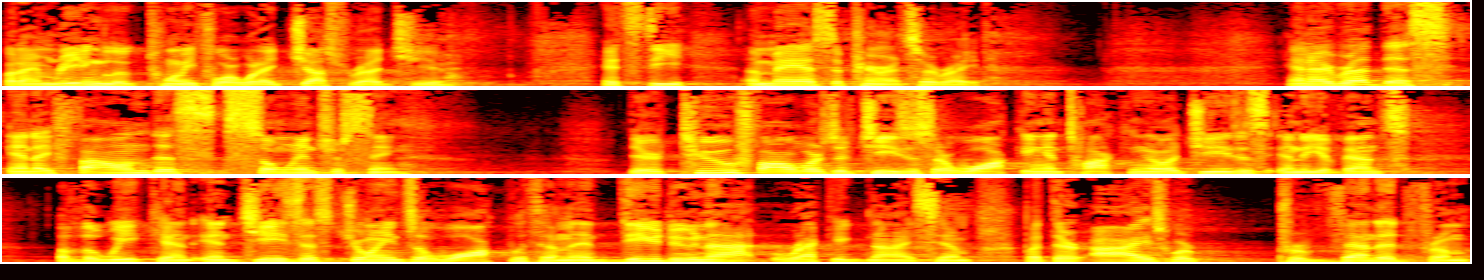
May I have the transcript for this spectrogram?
But I'm reading Luke 24, what I just read to you. It's the Emmaus appearance I write. And I read this and I found this so interesting. There are two followers of Jesus are walking and talking about Jesus in the events of the weekend and Jesus joins a walk with him and they do not recognize him, but their eyes were prevented from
